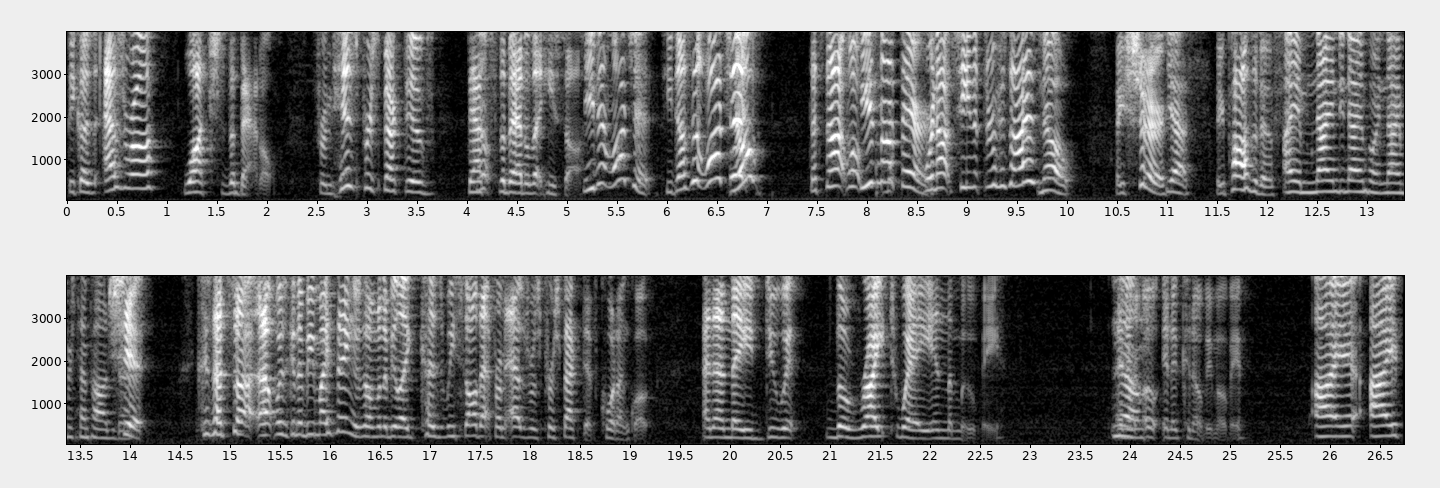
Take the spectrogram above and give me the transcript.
because Ezra watched the battle. From his perspective, that's No. the battle that he saw. he didn't watch it. He doesn't watch it. Nope. That's not what. He's not there. We're not seeing it through his eyes. No. Are you sure? Yes. Are you positive? I am ninety nine point nine percent positive. Shit. Because that's uh, that was gonna be my thing. Is I'm gonna be like, because we saw that from Ezra's perspective, quote unquote, and then they do it the right way in the movie. In No. a, in a Kenobi movie, I I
